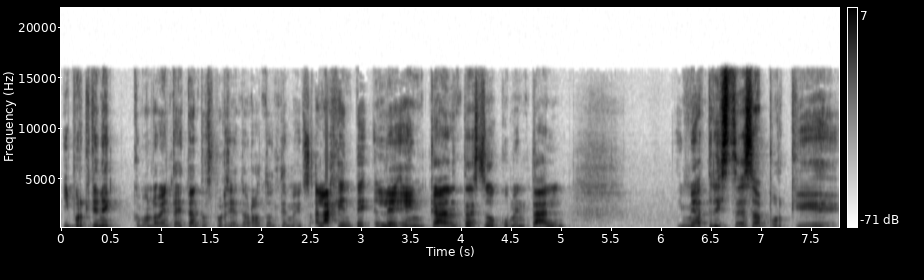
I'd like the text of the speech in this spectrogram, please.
Y porque tiene como noventa y tantos por ciento de Rotten Tomatoes. A la gente le encanta este documental. Y me da tristeza porque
